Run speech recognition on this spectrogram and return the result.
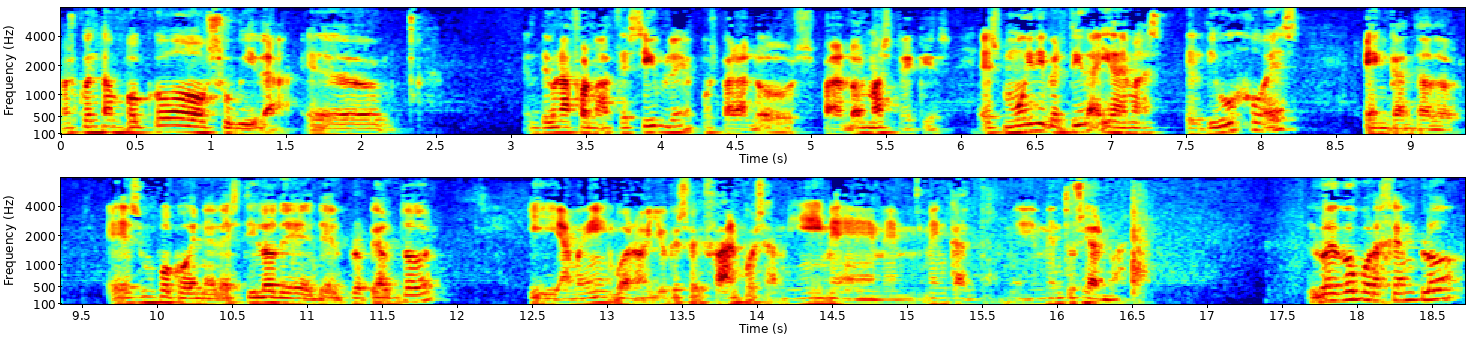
nos cuenta un poco su vida eh, de una forma accesible pues para los, para los más peques. Es muy divertida y además el dibujo es encantador. Es un poco en el estilo de- del propio autor y a mí, bueno, yo que soy fan, pues a mí me, me- me encanta, me- me entusiasma. Luego, por ejemplo,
